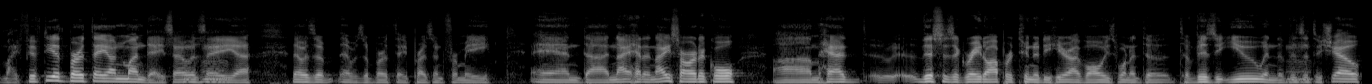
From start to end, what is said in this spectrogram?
my 50th birthday on Monday. So it was a uh, that was a that was a birthday present for me, and, uh, and I had a nice article. Um, had uh, this is a great opportunity here. I've always wanted to to visit you and to visit the show,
